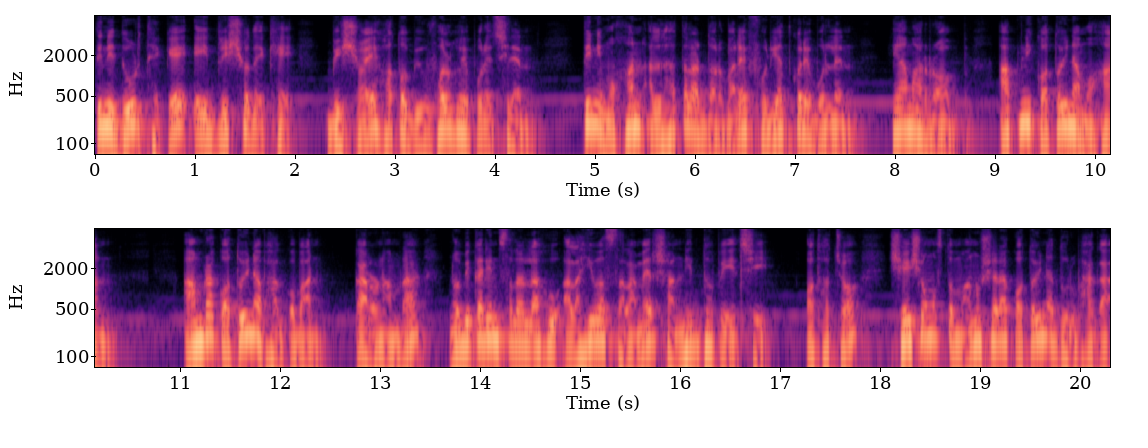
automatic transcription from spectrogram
তিনি দূর থেকে এই দৃশ্য দেখে বিস্ময়ে হতবিহ্বল হয়ে পড়েছিলেন। তিনি মহান আল্লাহতালার দরবারে ফরিয়াদ করে বললেন, হে আমার রব, আপনি কতই না মহান। আমরা কতই না ভাগ্যবান, কারণ আমরা নবী করিম সাল্লাহু আলহিউসালামের সান্নিধ্য পেয়েছি। অথচ সেই সমস্ত মানুষেরা কতই না দুর্ভাগা,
